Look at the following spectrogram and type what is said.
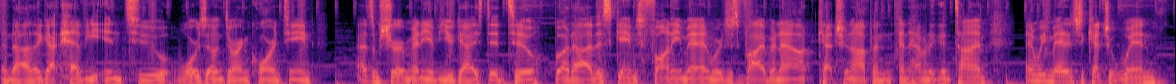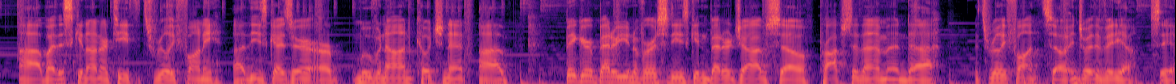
And uh, they got heavy into Warzone during quarantine, as I'm sure many of you guys did too. But uh, this game's funny, man. We're just vibing out, catching up, and, and having a good time. And we managed to catch a win uh, by the skin on our teeth. It's really funny. Uh, these guys are, are moving on, coaching at uh, bigger, better universities, getting better jobs. So props to them, and uh, it's really fun. So enjoy the video. See ya.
